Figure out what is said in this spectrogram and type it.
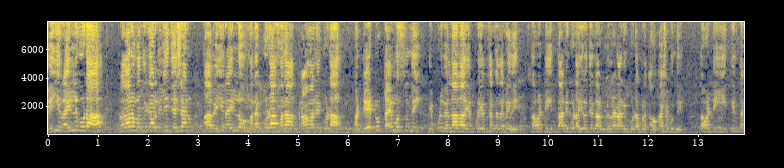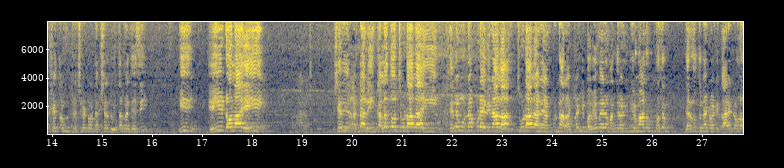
వెయ్యి రైళ్ళు కూడా ప్రధానమంత్రి గారు రిలీజ్ చేశారు. ఆ వెయ్యి రైల్లో మనకు కూడా మన గ్రామానికి కూడా ఆ డే టు టైం వస్తుంది. ఎప్పుడు వెళ్ళాలా ఎప్పుడు ఏం సంగతి అనేది. కాబట్టి దానికి కూడా అయోధ్య గారు వెళ్ళడానికి కూడా మనకు అవకాశం ఉంది. కాబట్టి ఈ తీర్థక్షేత్రం నుంచి వచ్చినటువంటి అక్షరాలు వితరణ చేసి ఈ ఎయి డోలా ఎయి శరీరం అంటారు ఈ కళ్ళతో చూడాలా ఈ శరీరం ఉన్నప్పుడే వినాలా చూడాలా అని అంటున్నారు. అట్లాంటి భవ్యమైన మందిర నిర్మాణం కోసం జరుగుతున్నటువంటి కార్యక్రమంలో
